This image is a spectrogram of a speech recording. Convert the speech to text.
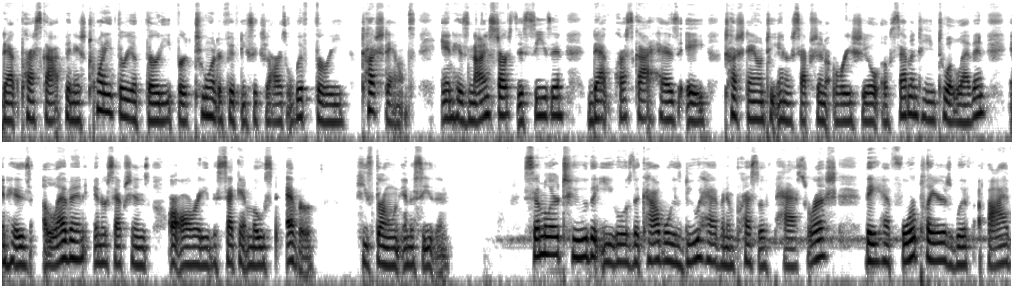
Dak Prescott finished 23 of 30 for 256 yards with three touchdowns. In his nine starts this season, Dak Prescott has a touchdown to interception ratio of 17 to 11, and his 11 interceptions are already the second most ever he's thrown in a season. Similar to the Eagles, the Cowboys do have an impressive pass rush. They have four players with five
